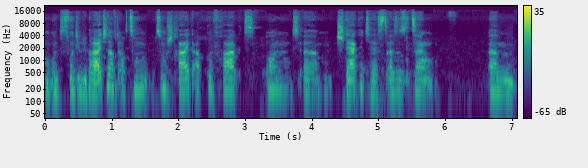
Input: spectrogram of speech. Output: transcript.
und es wurde die Bereitschaft auch zum, zum Streik abgefragt und ähm, Stärketest, also sozusagen ähm,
